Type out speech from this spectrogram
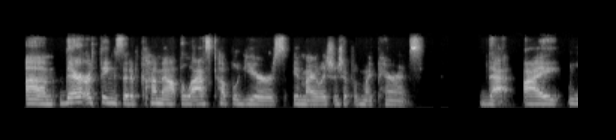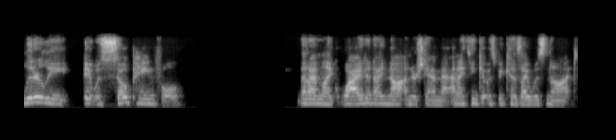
Um, there are things that have come out the last couple years in my relationship with my parents that I literally, it was so painful that I'm like, why did I not understand that? And I think it was because I was not,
